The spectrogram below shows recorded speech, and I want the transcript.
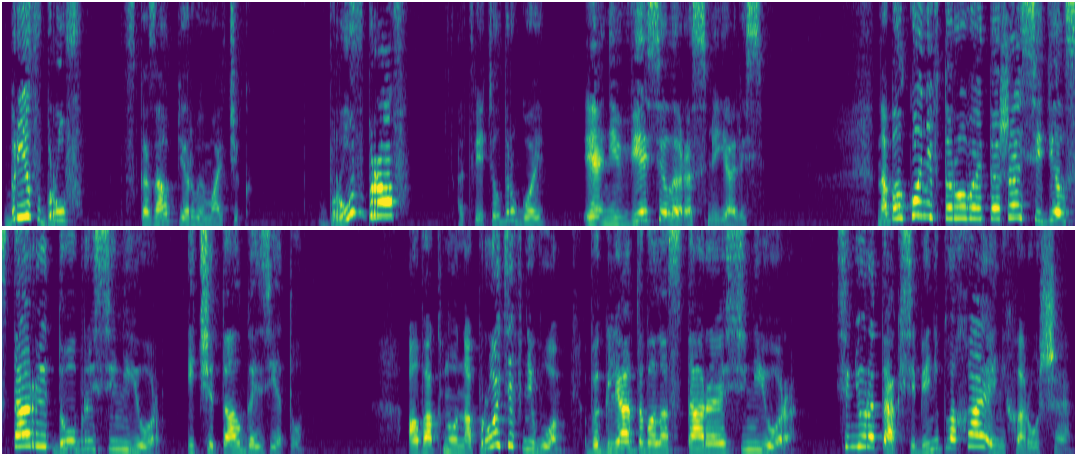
«Бриф-бруф», – сказал первый мальчик. «Бруф-брав», ответил другой, и они весело рассмеялись. На балконе второго этажа сидел старый добрый сеньор и читал газету. А в окно напротив него выглядывала старая сеньора. Сеньора так себе неплохая и нехорошая.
